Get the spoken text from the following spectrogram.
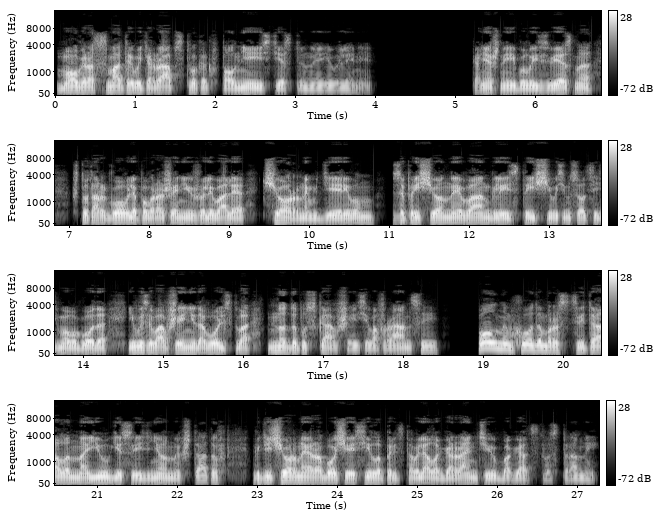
мог рассматривать рабство как вполне естественное явление. Конечно, ей было известно, что торговля, по выражению Жолеваля, черным деревом, запрещенная в Англии с 1807 года и вызывавшая недовольство, но допускавшаяся во Франции, полным ходом расцветала на юге Соединенных Штатов где черная рабочая сила представляла гарантию богатства страны.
